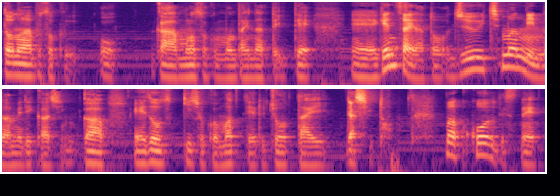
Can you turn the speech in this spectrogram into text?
ドナー不足をがものすごく問題になっていて、えー現在だと11万人のアメリカ人が、えー臓器移植を待っている状態らしいと。まあ、ここをですね、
